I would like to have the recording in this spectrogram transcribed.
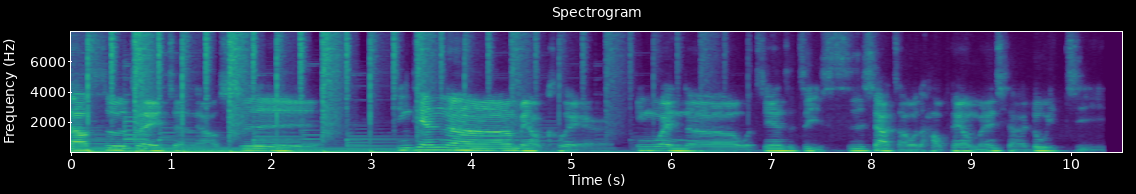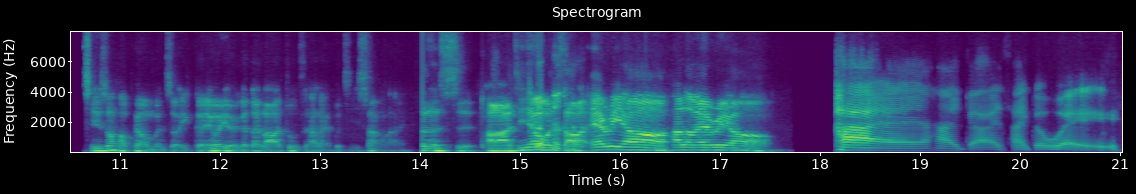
到宿醉诊疗室。今天呢没有 Claire，因为呢我今天是自己私下找我的好朋友们一起来录一集。其实说好朋友们只有一个，因为有一个在拉肚子，他来不及上来。真的是，好啦，今天我们找了 Ariel，Hello Ariel。Hi Hi guys Hi 各位，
